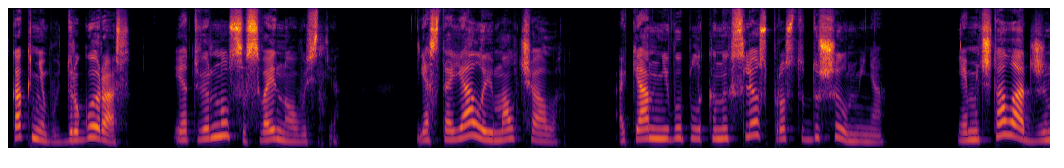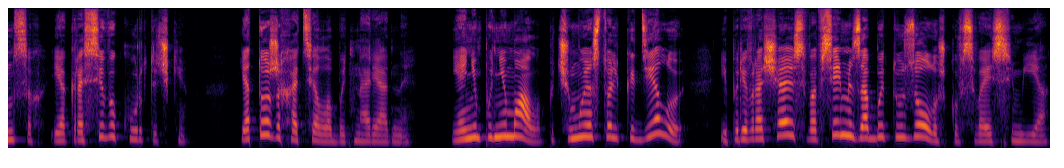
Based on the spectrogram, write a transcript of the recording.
Как-нибудь другой раз и отвернулся в свои новости. Я стояла и молчала. Океан невыплаканных слез просто душил меня. Я мечтала о джинсах и о красивой курточке. Я тоже хотела быть нарядной. Я не понимала, почему я столько делаю и превращаюсь во всеми забытую Золушку в своей семье.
